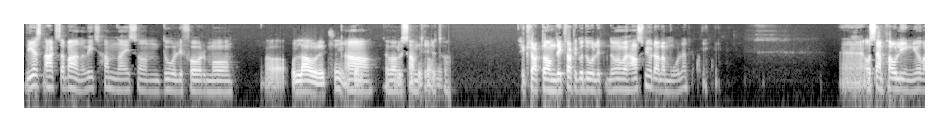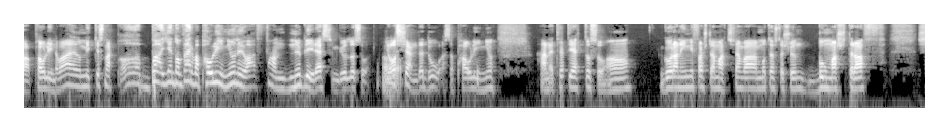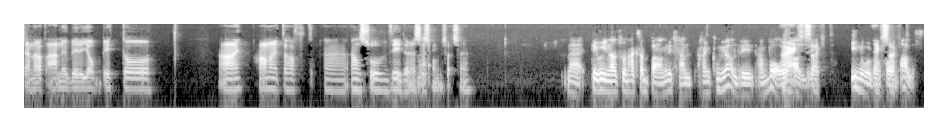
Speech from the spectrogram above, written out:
Dels när Haksabanovic hamnade i sån dålig form och Ja, och Lauritsen Ja, det var väl samtidigt va? Det är klart, de, det är klart det går dåligt. Det var han som gjorde alla målen. Eh, och sen Paulinho va. Paulinho var mycket snack. Åh, Bayern de värvar Paulinho nu. Ah, fan, nu blir det SM-guld och så. Ja. Jag kände då, alltså Paulinho. Han är 31 och så. Ja. Går han in i första matchen va, mot Östersund. Bommar straff. Känner att ah, nu blir det jobbigt och. Nej, han har inte haft eh, en så vidare säsong så att säga. Nej, till skillnad från Haksabanovic, han, han kom ju aldrig, han var ju aldrig exakt. i någon exakt. form alls.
